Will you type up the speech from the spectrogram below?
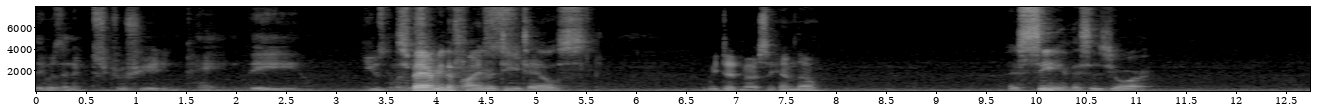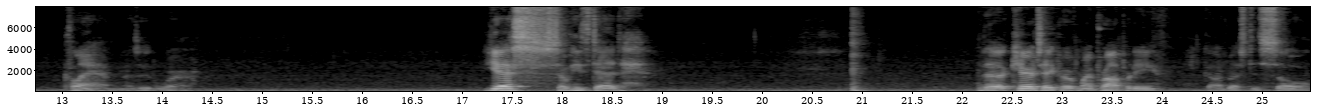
it was in excruciating pain. They used him as Spare me the finer details. We did mercy him, though. I see this is your clan, as it were. Yes, so he's dead. The caretaker of my property, God rest his soul,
